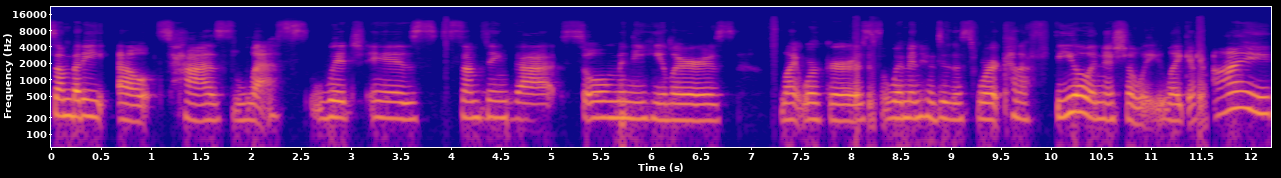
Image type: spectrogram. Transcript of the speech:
somebody else has less, which is something that so many healers, light workers, women who do this work kind of feel initially. Like if I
